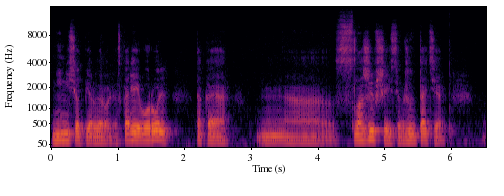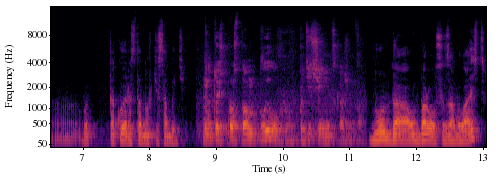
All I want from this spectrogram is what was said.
Не несет первой роли. Скорее его роль такая, э, сложившаяся в результате вот такой расстановки событий. Ну, то есть просто он плыл по течению, скажем так. Ну да, он боролся за власть,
